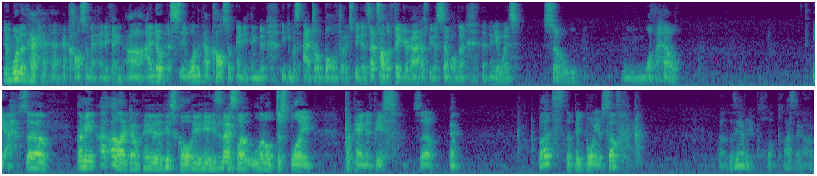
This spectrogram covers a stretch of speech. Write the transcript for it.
It wouldn't have, cost him anything. Uh, I noticed it wouldn't have cost him anything to, to give us agile ball joints because that's how the figure has been assembled anyways. So, what the hell? Yeah, so I mean, I, I like him. He, he's cool. He, he's a nice little display companion piece. So, yeah. But the big boy himself. Uh, does he have any pl plastic on him?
